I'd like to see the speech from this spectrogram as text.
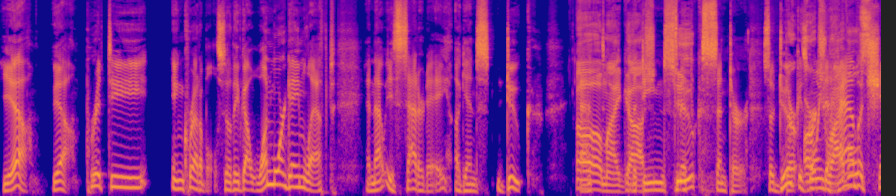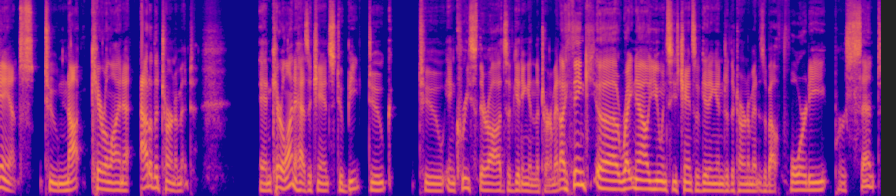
Yeah, yeah, pretty incredible. So they've got one more game left, and that is Saturday against Duke. Oh my gosh. The Dean Smith Duke? Center. So Duke is going to have a chance to knock Carolina out of the tournament. And Carolina has a chance to beat Duke to increase their odds of getting in the tournament. I think uh, right now UNC's chance of getting into the tournament is about 40%.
